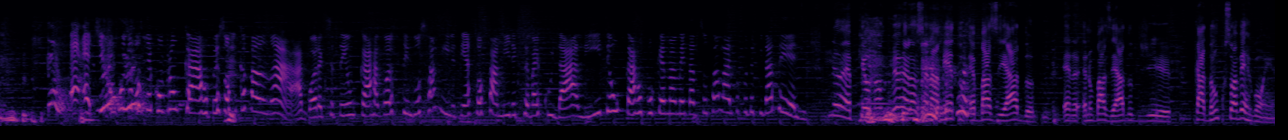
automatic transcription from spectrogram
Então, É, é tipo eu- quando eu- você compra um carro, o pessoal fica falando, ah, agora que você tem um carro, agora você tem duas famílias. Tem a sua família que você vai cuidar ali e tem um carro porque é mais metade do seu salário pra poder cuidar dele. Não, é porque o nosso, meu relacionamento é baseado. É, no- é no baseado de cada um com sua vergonha.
